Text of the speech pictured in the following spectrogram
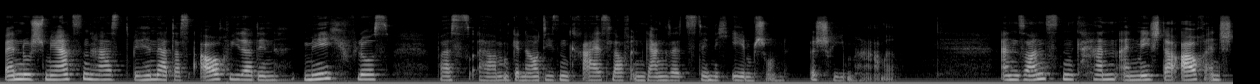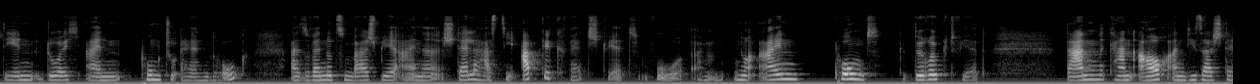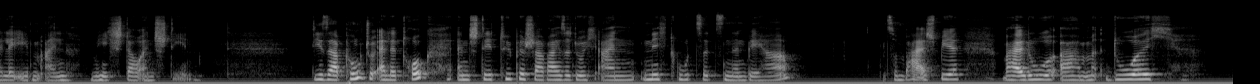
Wenn du Schmerzen hast, behindert das auch wieder den Milchfluss was ähm, genau diesen Kreislauf in Gang setzt, den ich eben schon beschrieben habe. Ansonsten kann ein Milchstau auch entstehen durch einen punktuellen Druck. Also wenn du zum Beispiel eine Stelle hast, die abgequetscht wird, wo ähm, nur ein Punkt gedrückt wird, dann kann auch an dieser Stelle eben ein Milchstau entstehen. Dieser punktuelle Druck entsteht typischerweise durch einen nicht gut sitzenden BH, zum Beispiel, weil du ähm, durch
